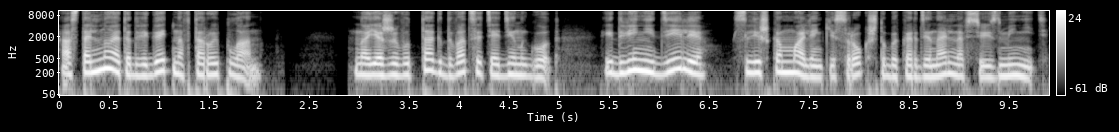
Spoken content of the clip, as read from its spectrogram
а остальное отодвигать на второй план. Но я живу так 21 год, и две недели — слишком маленький срок, чтобы кардинально все изменить.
